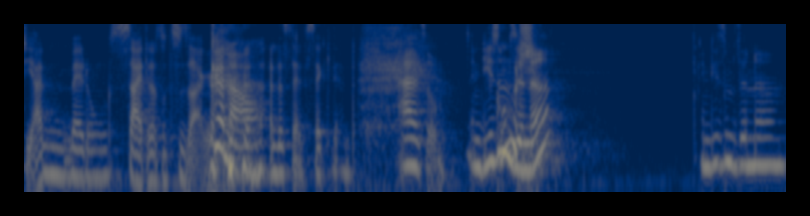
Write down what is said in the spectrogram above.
die Anmeldungsseite sozusagen. Genau. Alles selbsterklärend. Also, in diesem Gut. Sinne, in diesem Sinne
